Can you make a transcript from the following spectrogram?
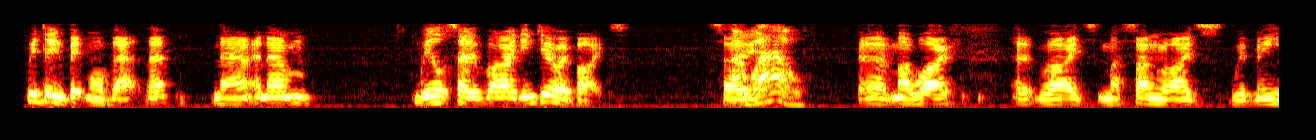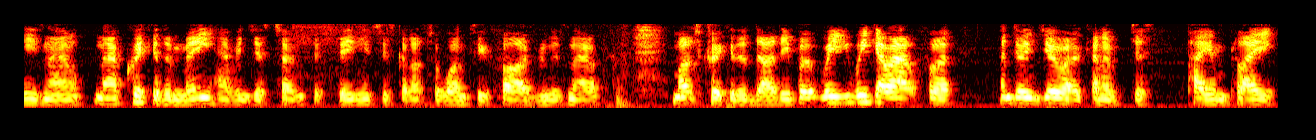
we're doing a bit more of that, that now, and um, we also ride enduro bikes. So oh wow! Uh, my wife uh, rides, my son rides with me. He's now now quicker than me, having just turned fifteen. He's just gone up to one two five and is now much quicker than Daddy. But we we go out for and do enduro kind of just pay and play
